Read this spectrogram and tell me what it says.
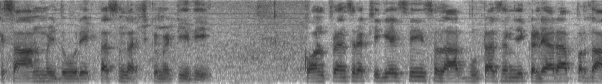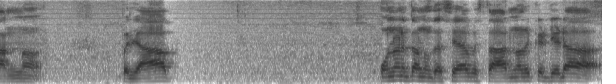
ਕਿਸਾਨ ਮਜ਼ਦੂਰ ਏਕਤਾ ਸੰਘਰਸ਼ ਕਮੇਟੀ ਦੀ ਕਾਨਫਰੰਸ ਰੱਖੀ ਗਈ ਸੀ ਸਰਦਾਰ ਬੂਟਾ ਸਿੰਘ ਜੀ ਕੰਡਿਆਰਾ ਪ੍ਰਧਾਨ ਪੰਜਾਬ। ਉਹਨਾਂ ਨੇ ਤੁਹਾਨੂੰ ਦੱਸਿਆ ਵਿਸਤਾਰ ਨਾਲ ਕਿ ਜਿਹੜਾ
